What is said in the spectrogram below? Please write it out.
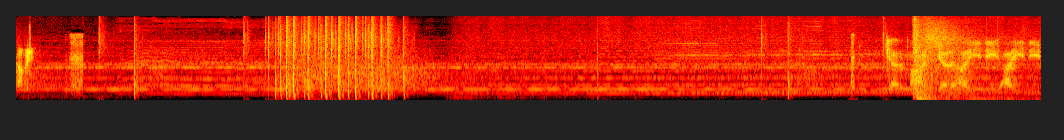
Copy. Got a mine, got an IED, IED.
